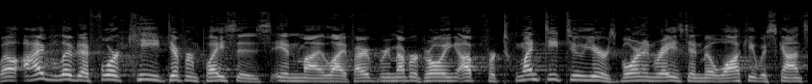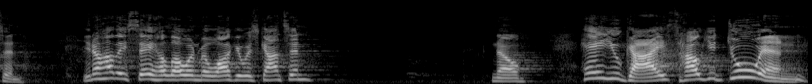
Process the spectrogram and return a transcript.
Well, I've lived at four key different places in my life. I remember growing up for 22 years, born and raised in Milwaukee, Wisconsin. You know how they say hello in Milwaukee, Wisconsin? No. Hey, you guys, how you doing?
